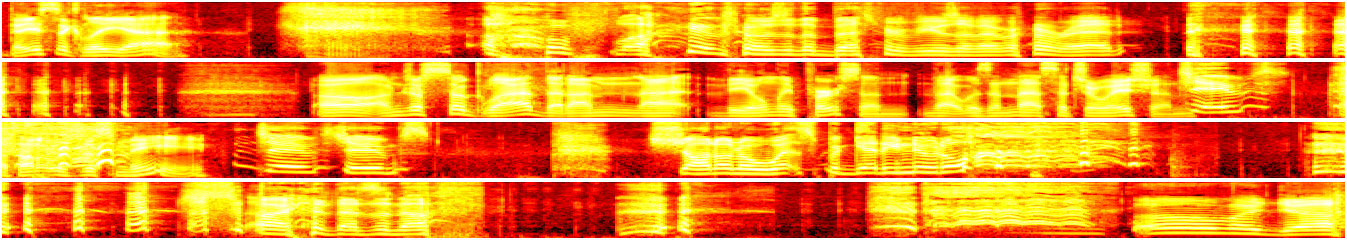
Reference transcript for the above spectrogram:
Basically, yeah. oh fuck! Those are the best reviews I've ever read. Oh, I'm just so glad that I'm not the only person that was in that situation. James, I thought it was just me. James, James. Shot on a wet spaghetti noodle. All right, that's enough. Oh my god.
